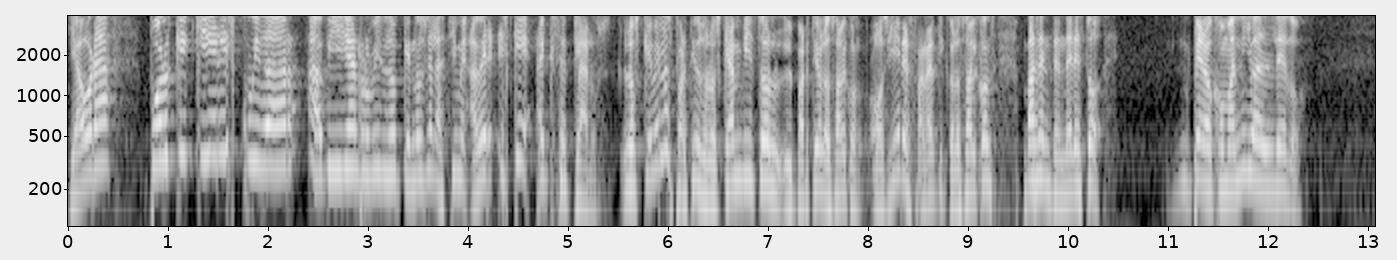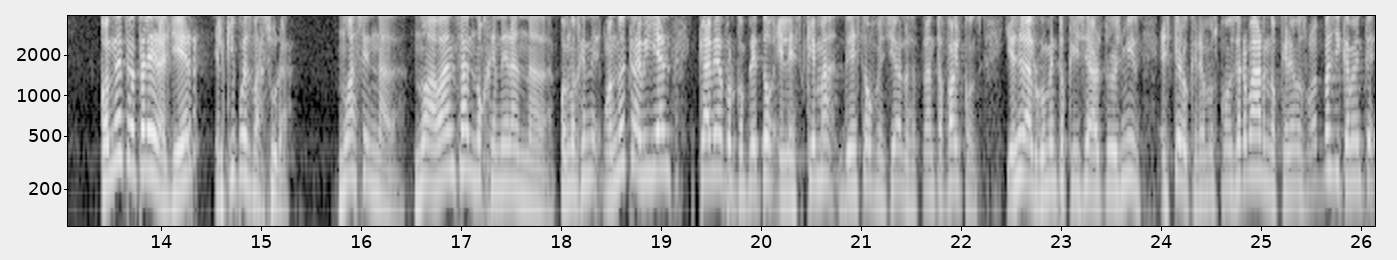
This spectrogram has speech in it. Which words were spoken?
Y ahora, ¿por qué quieres cuidar a Villan Robinson que no se lastime? A ver, es que hay que ser claros. Los que ven los partidos o los que han visto el partido de los Falcons, o si eres fanático de los Falcons, vas a entender esto, pero como anillo al dedo. Cuando entra Tyler ayer, el equipo es basura. No hacen nada, no avanzan, no generan nada. Cuando, cuando entra Villan, cambia por completo el esquema de esta ofensiva de los Atlanta Falcons. Y es el argumento que dice Arthur Smith. Es que lo queremos conservar, no queremos, básicamente,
